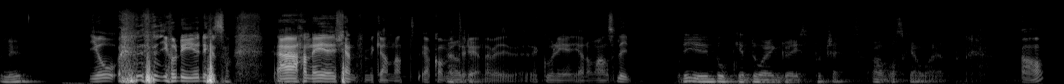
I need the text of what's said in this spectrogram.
Nu? Jo, jo det är ju det som... Ja, han är känd för mycket annat. Jag kommer Ja, till det när vi går igenom hans liv. Det är ju boken Dorian Grays porträtt av Oscar Wilde. Ja,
